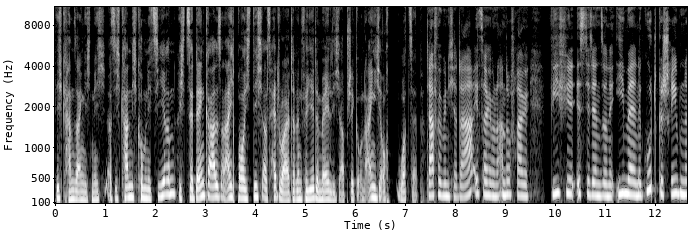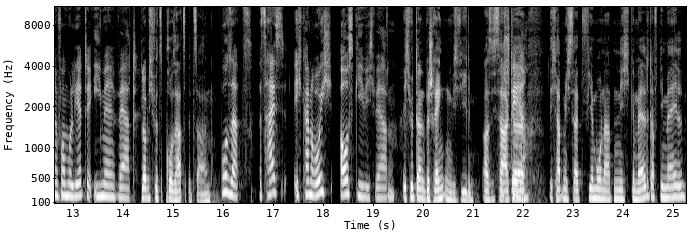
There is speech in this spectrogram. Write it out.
Ich kann es eigentlich nicht. Also ich kann nicht kommunizieren, ich zerdenke alles und eigentlich brauche ich dich als Headwriterin für jede Mail, die ich abschicke und eigentlich auch WhatsApp. Dafür bin ich ja da. Jetzt habe ich aber eine andere Frage. Wie viel ist dir denn so eine E-Mail, eine gut geschriebene, formulierte E-Mail wert? Ich glaube, ich würde es pro Satz bezahlen. Pro Satz. Das heißt, ich kann ruhig ausgiebig werden. Ich würde dann beschränken, wie viel. Also ich sage, Verstehe. ich habe mich seit vier Monaten nicht gemeldet auf die Mail.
